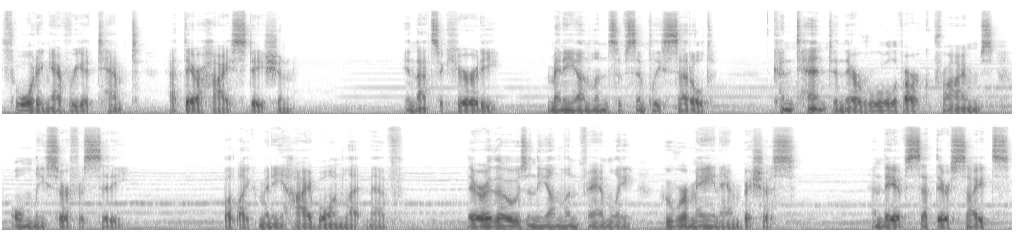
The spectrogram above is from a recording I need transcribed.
thwarting every attempt at their high station. In that security, many Unlenns have simply settled, content in their rule of Arc Prime's only surface city. But like many highborn Letnev, there are those in the Unlenn family who remain ambitious, and they have set their sights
